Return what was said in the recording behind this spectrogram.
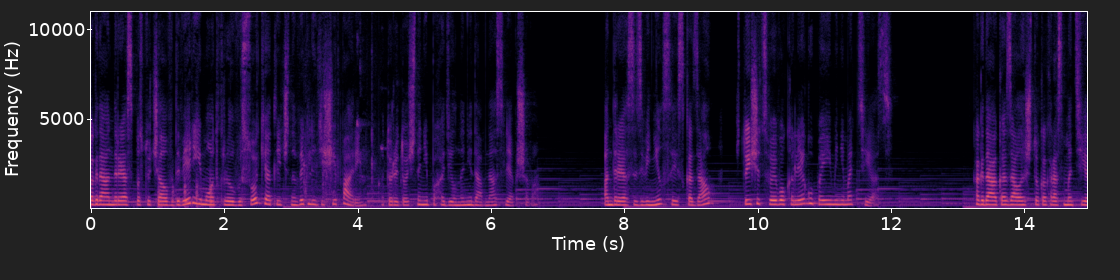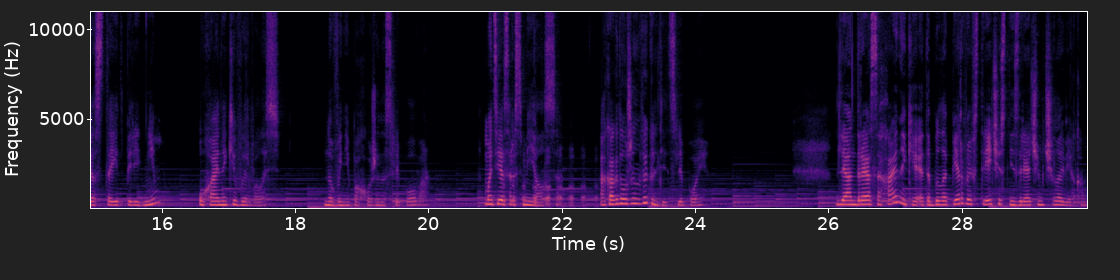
Когда Андреас постучал в дверь, ему открыл высокий, отлично выглядящий парень, который точно не походил на недавно ослепшего. Андреас извинился и сказал, что ищет своего коллегу по имени Матиас. Когда оказалось, что как раз Матиас стоит перед ним, у Хайнеки вырвалось. «Но вы не похожи на слепого». Матиас рассмеялся. «А как должен выглядеть слепой?» Для Андреаса Хайнеке это было первой встречей с незрячим человеком.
